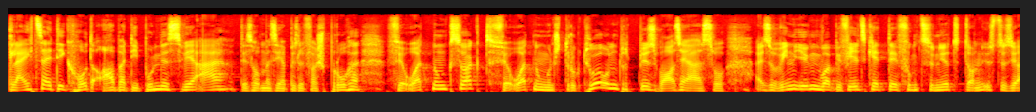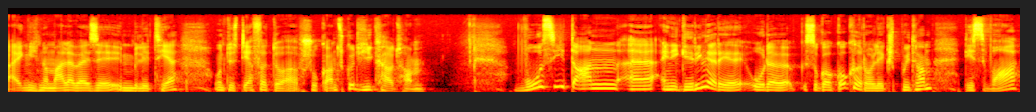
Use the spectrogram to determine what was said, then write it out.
Gleichzeitig hat aber die Bundeswehr auch, das hat man sich ein bisschen versprochen, für Ordnung gesorgt, für Ordnung und Struktur und das war es ja auch so. Also wenn irgendwo eine Befehlskette funktioniert, dann ist das ja eigentlich normalerweise im Militär und das darf er da schon ganz gut hingehaut haben. Wo sie dann äh, eine geringere oder sogar gar keine Rolle gespielt haben, das war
